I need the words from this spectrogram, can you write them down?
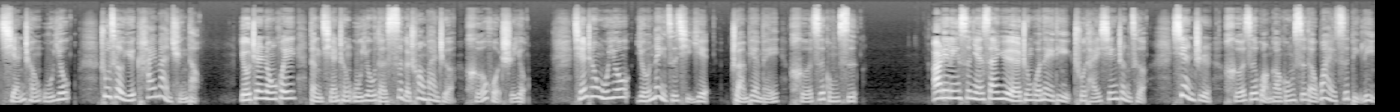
前程无忧，注册于开曼群岛，由甄荣辉等前程无忧的四个创办者合伙持有。前程无忧由内资企业转变为合资公司。二零零四年三月，中国内地出台新政策，限制合资广告公司的外资比例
